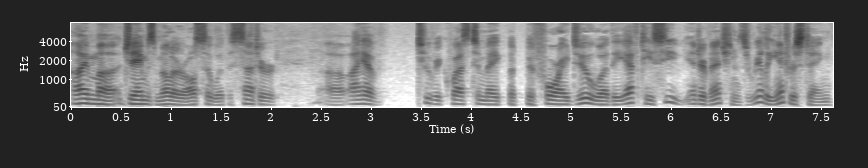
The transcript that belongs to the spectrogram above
I'm uh, James Miller, also with the center. Uh, I have two requests to make, but before I do, uh, the FTC intervention is really interesting.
